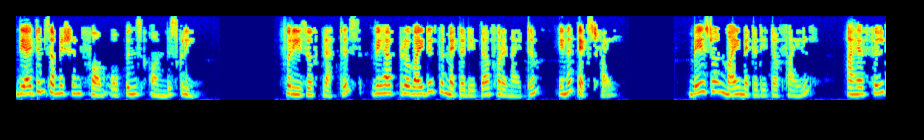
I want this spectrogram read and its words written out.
The item submission form opens on the screen. For ease of practice, we have provided the metadata for an item in a text file. Based on my metadata file, I have filled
